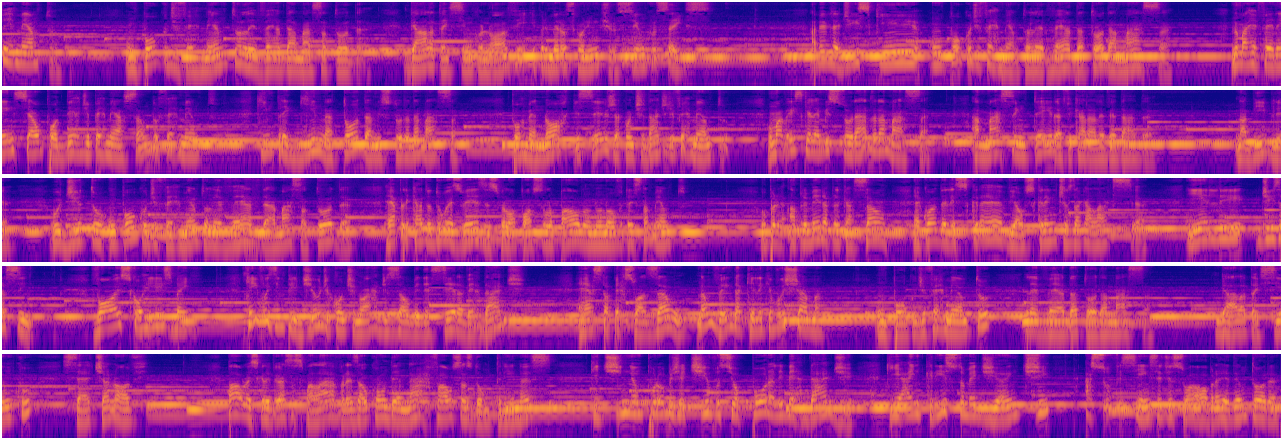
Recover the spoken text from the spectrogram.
Fermento. Um pouco de fermento leveda a massa toda. Gálatas 5:9 e 1 Coríntios 5:6. A Bíblia diz que um pouco de fermento leveda toda a massa, numa referência ao poder de permeação do fermento, que impregna toda a mistura da massa, por menor que seja a quantidade de fermento, uma vez que ele é misturado na massa, a massa inteira ficará levedada. Na Bíblia, o dito um pouco de fermento leveda a massa toda é aplicado duas vezes pelo apóstolo Paulo no Novo Testamento. A primeira aplicação é quando ele escreve aos crentes da galáxia e ele diz assim: Vós corrieis bem. Quem vos impediu de continuar a desobedecer a verdade? Esta persuasão não vem daquele que vos chama. Um pouco de fermento leveda toda a massa. Gálatas 5, 7 a 9. Paulo escreveu essas palavras ao condenar falsas doutrinas que tinham por objetivo se opor à liberdade que há em Cristo mediante a suficiência de sua obra redentora.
